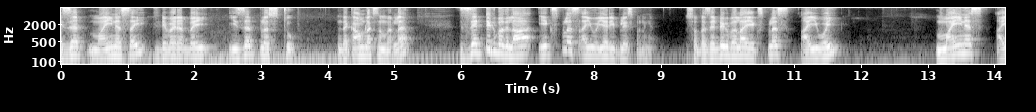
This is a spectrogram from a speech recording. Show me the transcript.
Z minus i divided by z plus two இந்த காம்ப்ளெக்ஸ் நம்பரில் ஜெட்டுக்கு பதிலாக எக்ஸ் பிளஸ் ஐஒய்யை ரீப்ளேஸ் பண்ணுங்க. ஸோ இப்போ ஜெட்டுக்கு பதிலாக x plus i y minus i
